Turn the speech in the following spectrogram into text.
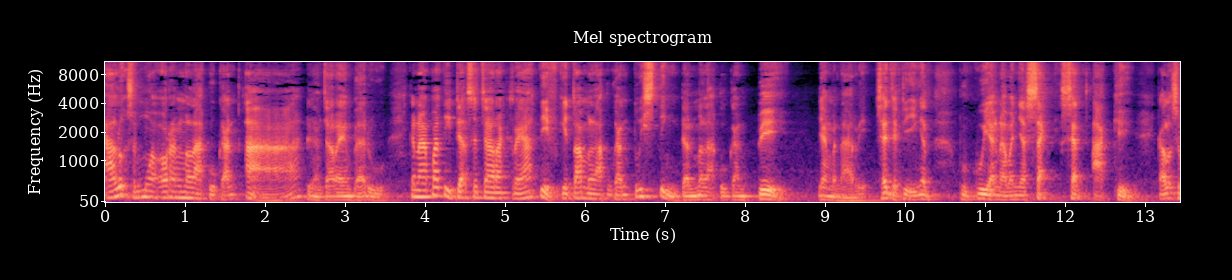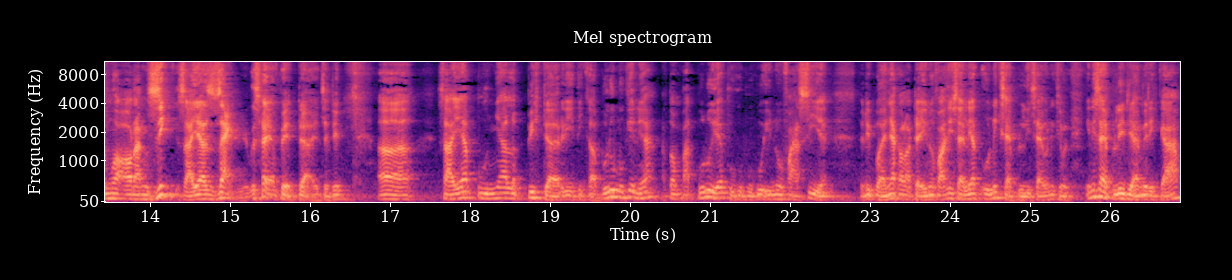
kalau semua orang melakukan A dengan cara yang baru, kenapa tidak secara kreatif kita melakukan twisting dan melakukan B yang menarik? Saya jadi ingat buku yang namanya Set, Set AG. Kalau semua orang zig, saya zag, itu saya beda. Jadi uh, saya punya lebih dari 30 mungkin ya atau 40 ya buku-buku inovasi ya. Jadi banyak kalau ada inovasi saya lihat unik saya beli, saya unik. Ini saya beli di Amerika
